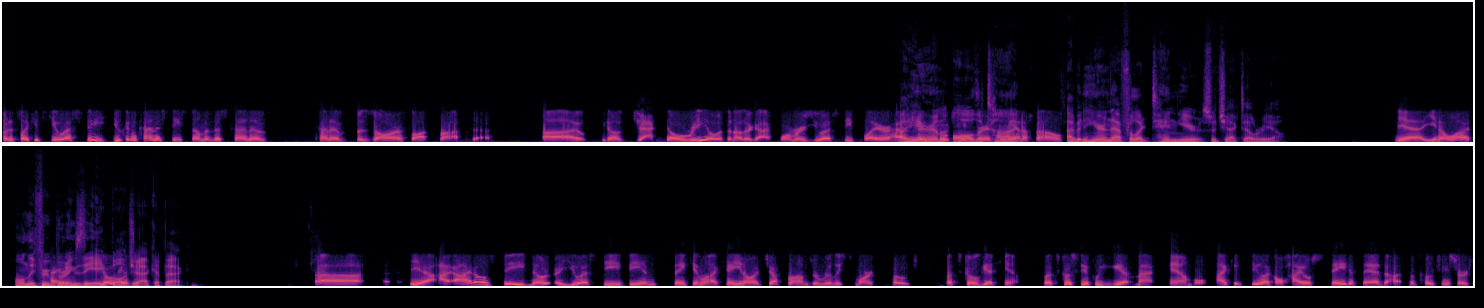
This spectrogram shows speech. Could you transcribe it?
But it's like it's USC. You can kind of see some of this kind of kind of bizarre thought process. Uh, you know, Jack Del Rio is another guy, former USC player. I hear him all the time. The NFL. I've been hearing that for like ten years with Jack Del Rio. Yeah, you know what? Only if he brings the eight ball jacket back. Uh, yeah, I, I don't see no, USC being thinking like, hey, you know what? Jeff Brohm's a really smart coach. Let's go get him. Let's go see if we can get Matt Campbell. I could see like Ohio State if they had the, the coaching search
